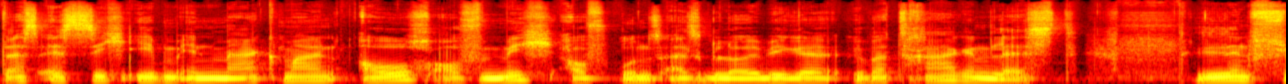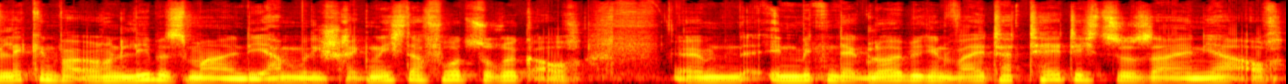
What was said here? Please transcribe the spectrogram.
dass es sich eben in Merkmalen auch auf mich, auf uns als Gläubige übertragen lässt. Sie sind Flecken bei euren Liebesmalen, die haben, die schrecken nicht davor zurück, auch ähm, inmitten der Gläubigen weiter tätig zu sein, ja, auch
